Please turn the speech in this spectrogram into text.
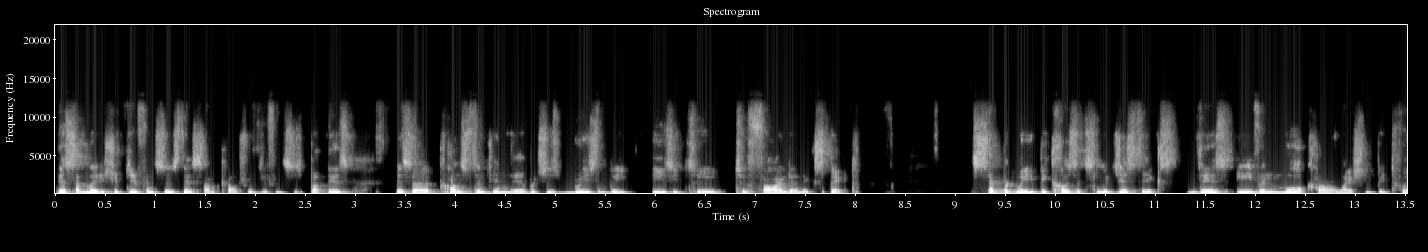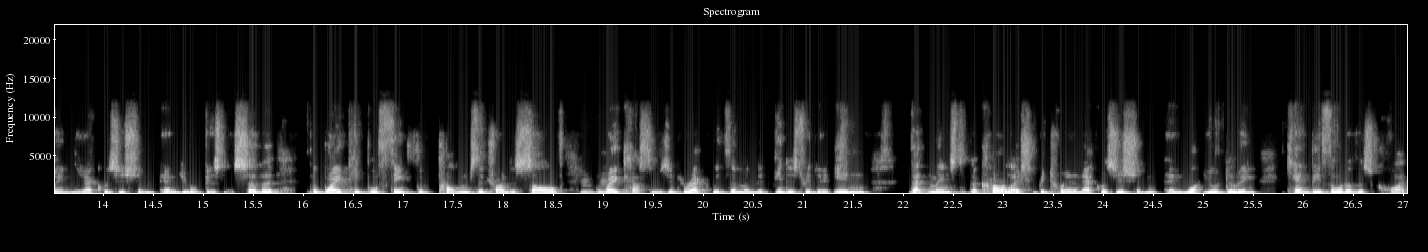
There's some leadership differences there's some cultural differences but there's there's a constant in there which is reasonably easy to to find and expect Separately, because it's logistics, there's even more correlation between the acquisition and your business. So the, the way people think, the problems they're trying to solve, mm-hmm. the way customers interact with them and the industry they're in, that means that the correlation between an acquisition and what you're doing can be thought of as quite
